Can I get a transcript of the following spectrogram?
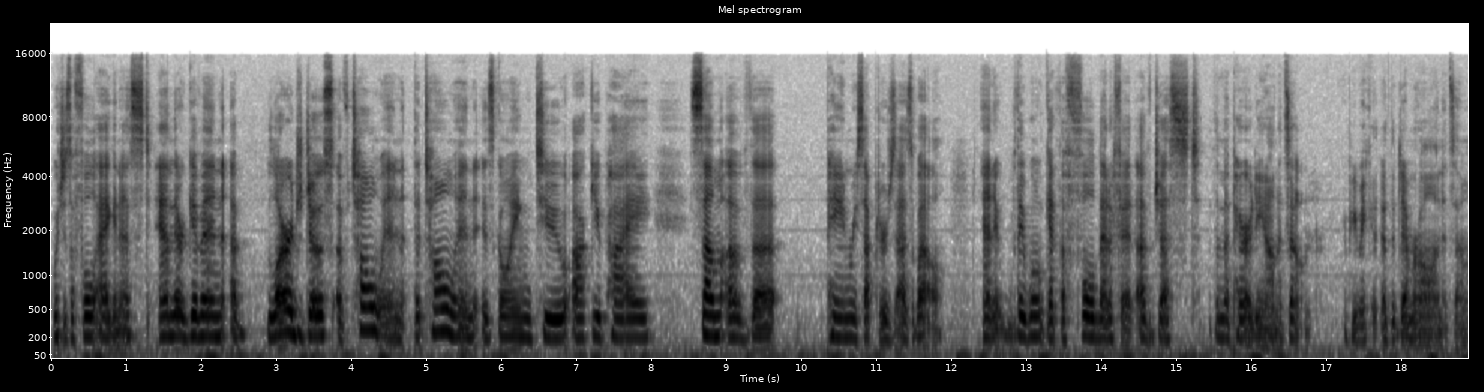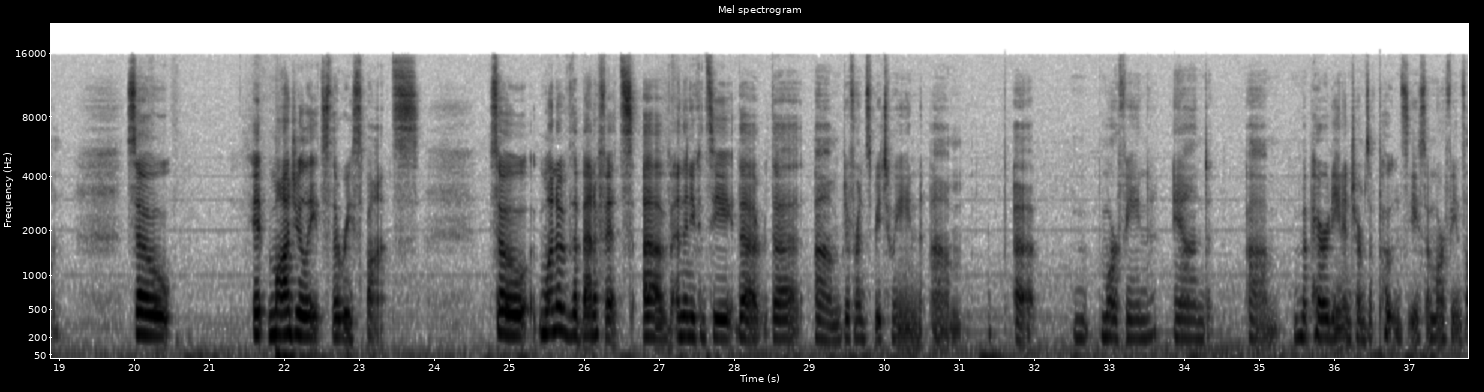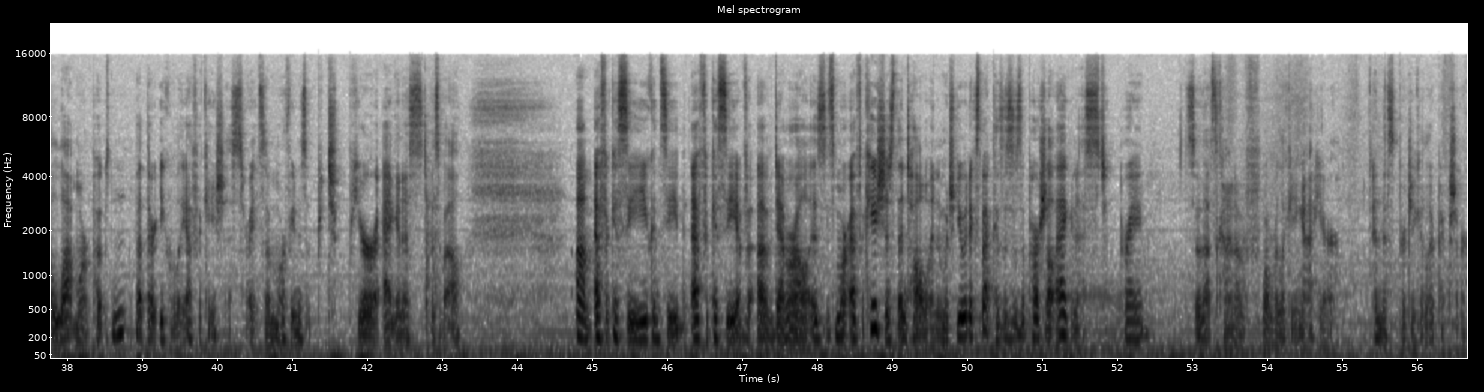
which is a full agonist, and they're given a large dose of Talwin, the Talwin is going to occupy some of the pain receptors as well. And it, they won't get the full benefit of just the meperidine on its own, if you make it at the Demerol on its own. So it modulates the response. So one of the benefits of, and then you can see the the um, difference between um, uh, morphine and um, meperidine in terms of potency. So morphine's a lot more potent, but they're equally efficacious, right? So morphine is a pure agonist as well. Um, efficacy, you can see the efficacy of, of Demerol is, is more efficacious than Talwin, which you would expect because this is a partial agonist, right? So that's kind of what we're looking at here in this particular picture.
